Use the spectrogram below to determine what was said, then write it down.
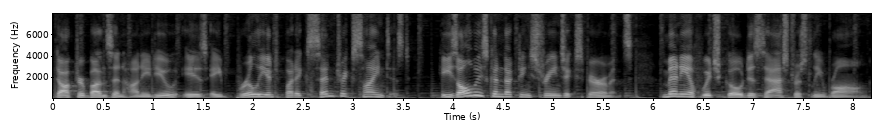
Dr. Bunsen Honeydew is a brilliant but eccentric scientist. He's always conducting strange experiments, many of which go disastrously wrong.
